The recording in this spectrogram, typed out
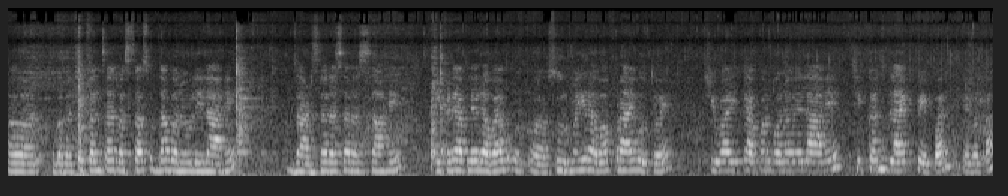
बघा चिकनचा रस्सासुद्धा बनवलेला आहे. जाडसर असा रस्सा आहे. इकडे आपले रवा सुरमई रवा फ्राय होतोय. शिवाय इथे आपण बनवलेला आहे चिकन ब्लॅक पेपर. हे बघा.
